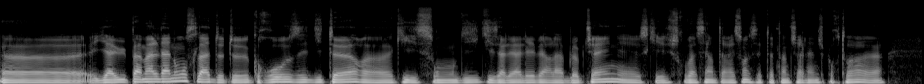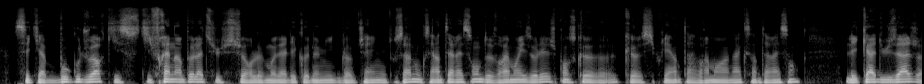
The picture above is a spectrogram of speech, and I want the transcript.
Euh, il y a eu pas mal d'annonces là de, gros éditeurs euh, qui sont dit qu'ils allaient aller vers la blockchain et ce qui je trouve assez intéressant c'est peut-être un challenge pour toi euh, c'est qu'il y a beaucoup de joueurs qui, qui freinent un peu là-dessus, sur le modèle économique, blockchain et tout ça. Donc c'est intéressant de vraiment isoler. Je pense que, que Cyprien, tu as vraiment un axe intéressant. Les cas d'usage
